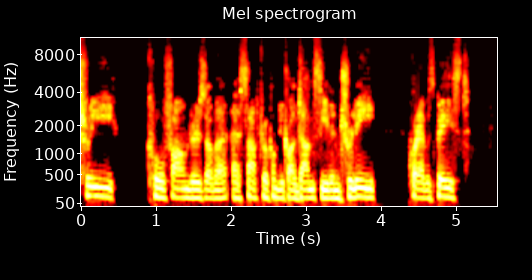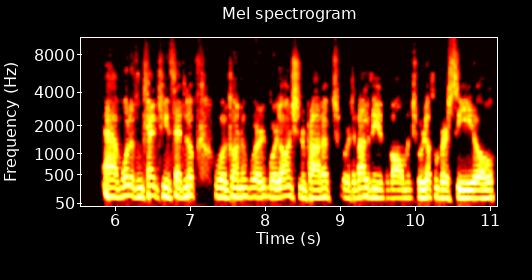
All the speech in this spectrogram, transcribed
three co-founders of a, a, software company called Domseed in Tralee, where I was based. Um, one of them came to me and said, "Look, we're going to we're, we're launching a product. We're developing it at the moment. We're looking for a CEO.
